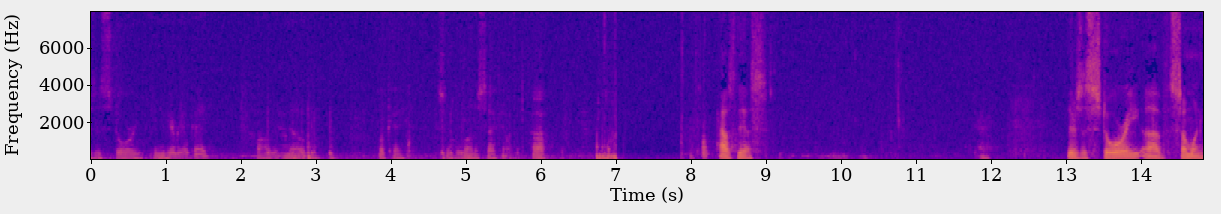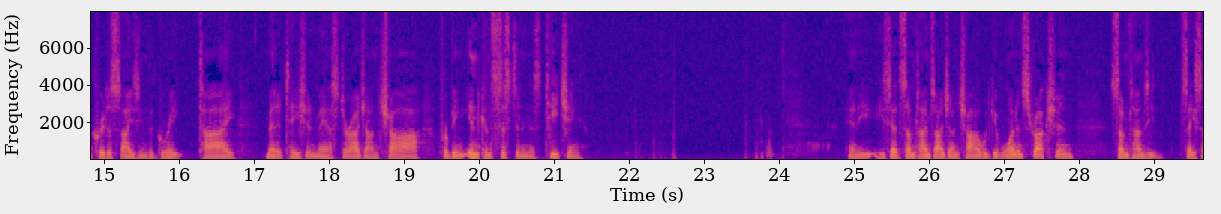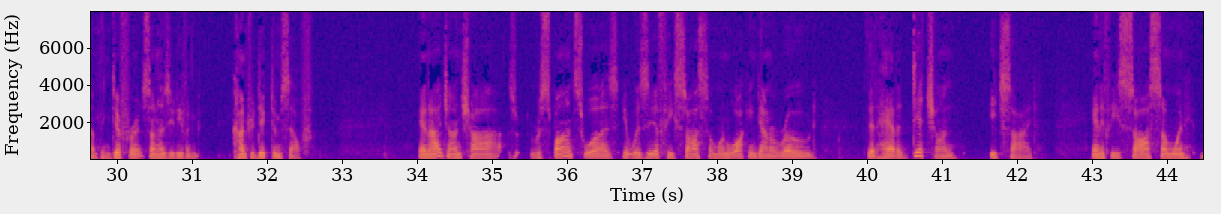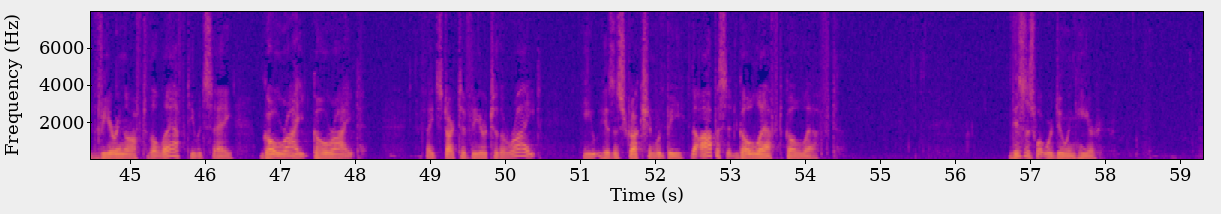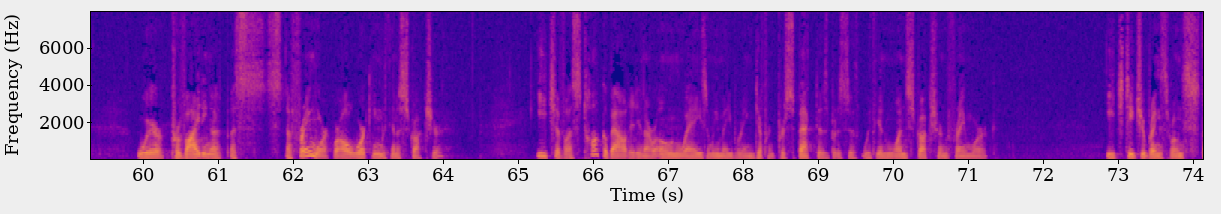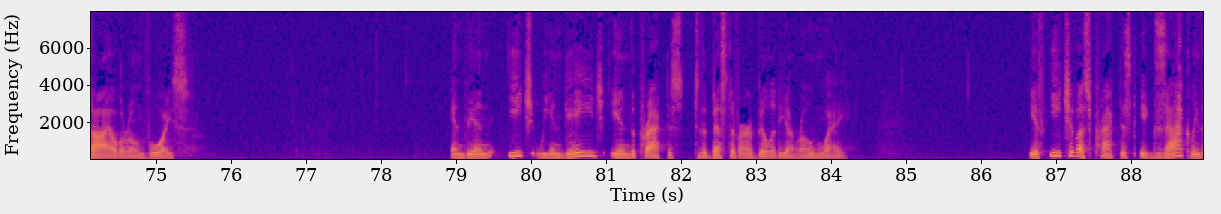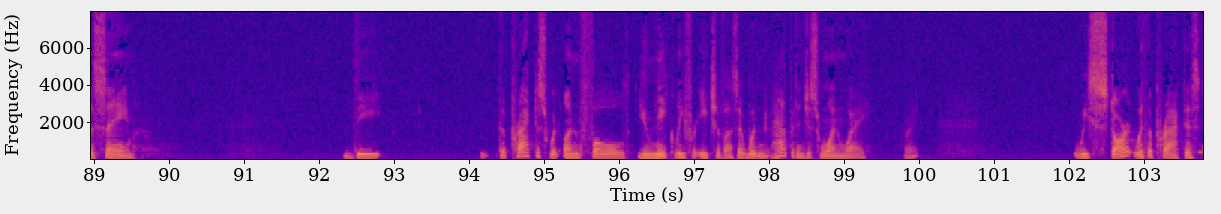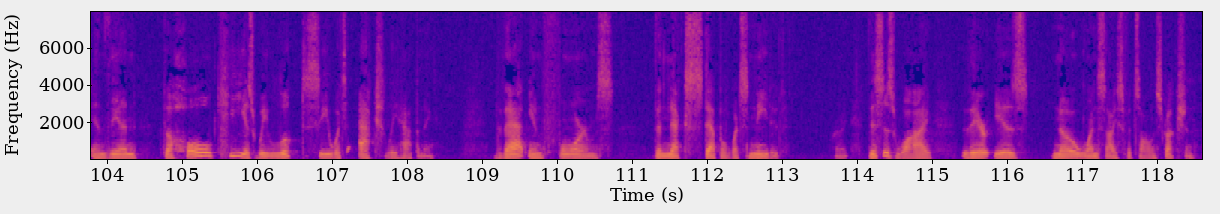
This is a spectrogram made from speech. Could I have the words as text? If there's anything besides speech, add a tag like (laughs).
There's a story. Can you hear me okay? Volume? No? Okay. So hold on a second. Ah. How's this? Okay. There's a story of someone criticizing the great Thai meditation master Ajahn Chah for being inconsistent in his teaching. And he, he said sometimes Ajahn Chah would give one instruction, sometimes he'd say something different, sometimes he'd even contradict himself. And Ajahn Chah's response was it was if he saw someone walking down a road that had a ditch on each side. And if he saw someone veering off to the left, he would say, Go right, go right. If they'd start to veer to the right, he, his instruction would be the opposite go left, go left. This is what we're doing here. We're providing a, a, a framework. We're all working within a structure. Each of us talk about it in our own ways, and we may bring different perspectives, but it's within one structure and framework. Each teacher brings their own style, their own voice. And then each we engage in the practice to the best of our ability in our own way. If each of us practiced exactly the same, the the practice would unfold uniquely for each of us. It wouldn't happen in just one way, right? We start with a practice, and then the whole key is we look to see what's actually happening. That informs the next step of what's needed. Right? This is why there is no one size fits all instruction,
